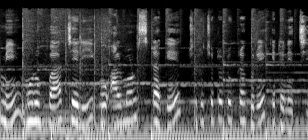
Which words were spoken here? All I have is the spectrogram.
আমি মুরব্বা চেরি ও আলমন্ডসটাকে ছোট ছোট টুকরা করে কেটে নিচ্ছি।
